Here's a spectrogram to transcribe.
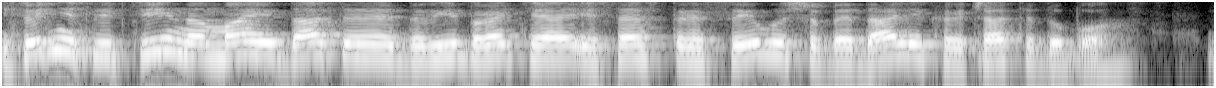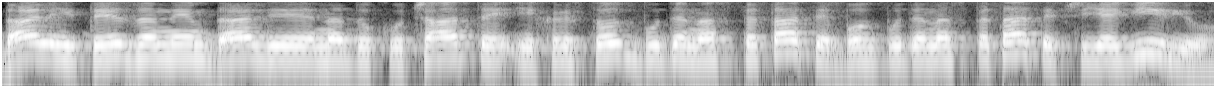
І сьогодні сліпці нам мають дати, дорогі браття і сестри, силу, щоб далі кричати до Бога. Далі йти за ним, далі надокучати, і Христос буде нас питати, Бог буде нас питати, чи я вірю.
